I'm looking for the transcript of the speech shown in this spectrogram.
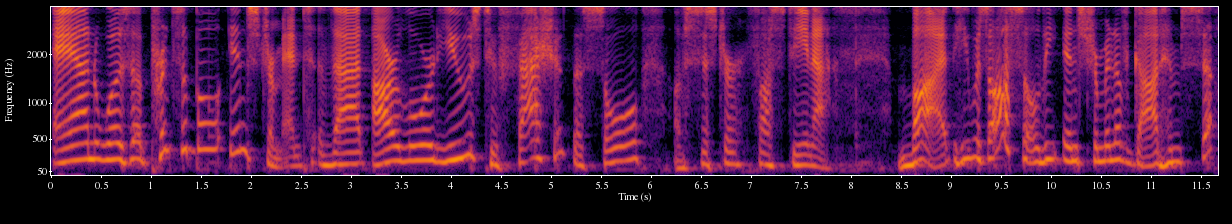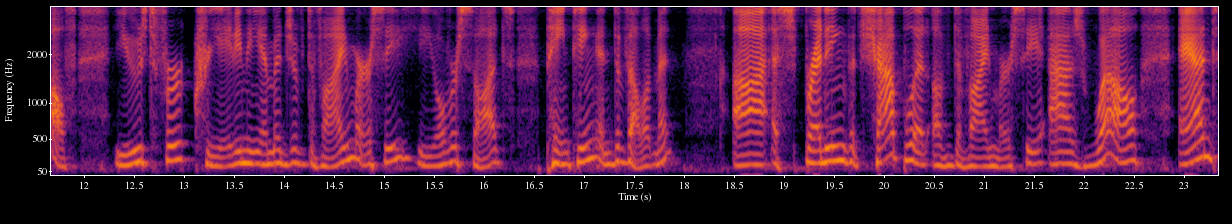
and was a principal instrument that our Lord used to fashion the soul of Sister Faustina. But he was also the instrument of God himself, used for creating the image of divine mercy. He oversaw its painting and development uh, spreading the chaplet of divine mercy as well, and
